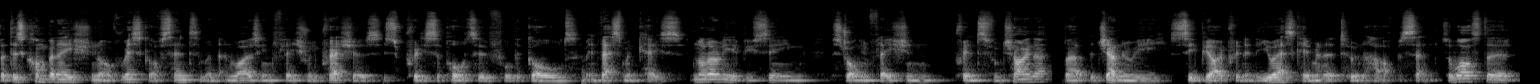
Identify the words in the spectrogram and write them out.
But this combination of risk off sentiment and rising inflationary pressures is pretty supportive for the gold investment case. Not only have you seen strong inflation prints from China, but the January CPI print in the US came in at 2.5%. So, whilst the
